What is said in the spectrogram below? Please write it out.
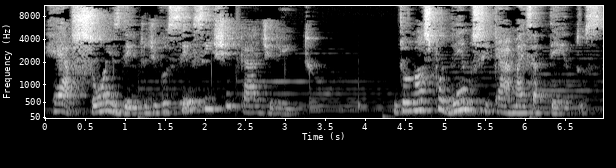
reações dentro de você sem checar direito. Então nós podemos ficar mais atentos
